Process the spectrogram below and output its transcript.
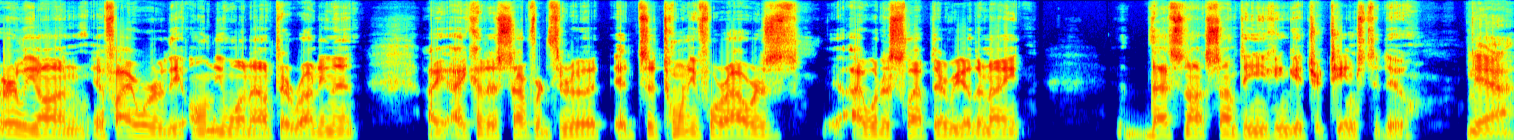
early on, if I were the only one out there running it, I, I could have suffered through it. It's a 24 hours. I would have slept every other night. That's not something you can get your teams to do. Yeah.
